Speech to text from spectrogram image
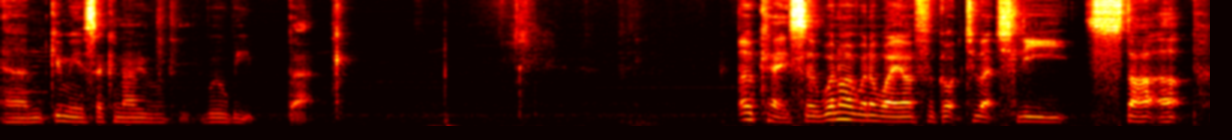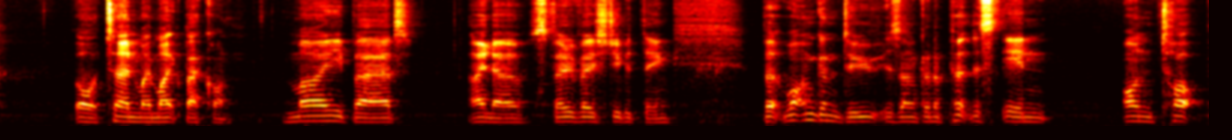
Um, give me a second, I will be back. Okay, so when I went away I forgot to actually start up or turn my mic back on. My bad. I know, it's a very, very stupid thing. But what I'm going to do is I'm going to put this in on top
